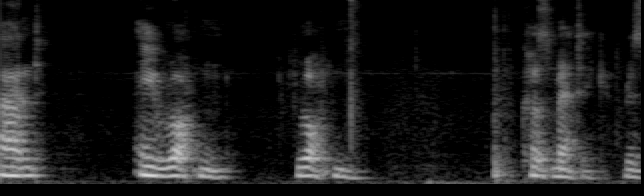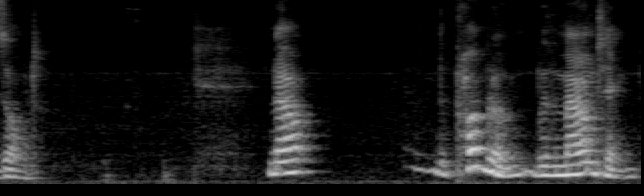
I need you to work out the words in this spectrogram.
and a rotten, rotten cosmetic result. Now, the problem with mounting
